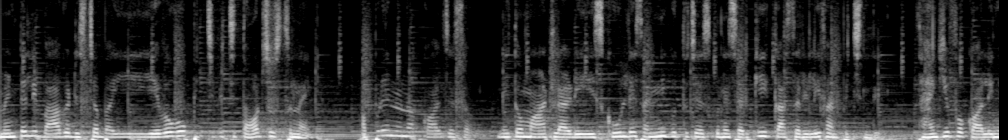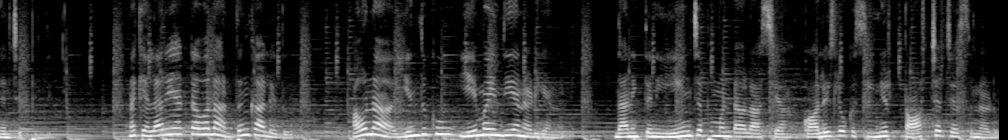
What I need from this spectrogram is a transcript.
మెంటలీ బాగా డిస్టర్బ్ అయ్యి ఏవేవో పిచ్చి పిచ్చి థాట్స్ వస్తున్నాయి. అప్పుడే నువ్వు నాకు కాల్ చేసావు. నీతో మాట్లాడి స్కూల్ డేస్ అన్నీ గుర్తు చేసుకునేసరికి కాస్త రిలీఫ్ అనిపించింది. థ్యాంక్ యూ ఫర్ కాలింగ్ అని చెప్పింది. నాకు ఎలా రియాక్ట్ అవ్వాలో అర్థం కాలేదు. అవునా ఎందుకు? ఏమైంది అని అడిగాను. దానికి తను ఏం చెప్పమంటావు లాస్య? కాలేజ్లో ఒక సీనియర్ టార్చర్ చేస్తున్నాడు.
